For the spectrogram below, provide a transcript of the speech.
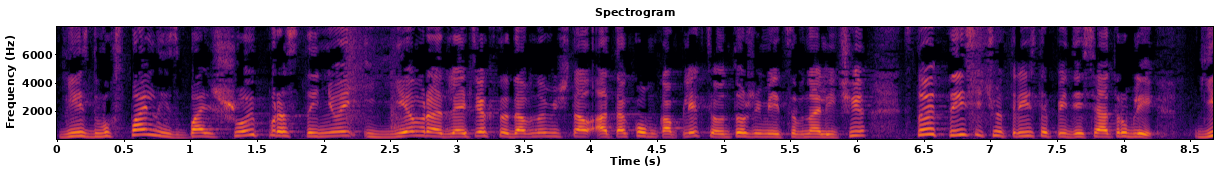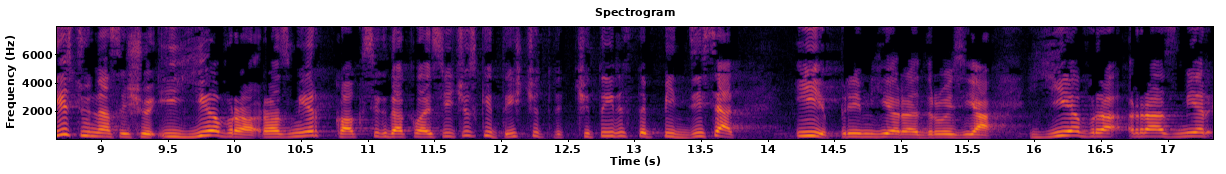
Есть двухспальный с большой простыней евро. Для тех, кто давно мечтал о таком комплекте, он тоже имеется в наличии. Стоит 1350 рублей. Есть у нас еще и евро размер, как всегда классический, 1450 и премьера, друзья. Евро размер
